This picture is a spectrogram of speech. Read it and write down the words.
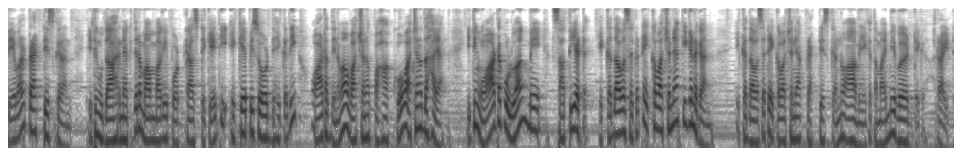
දේවල් ප්‍රක්ටිස් කරන්න. ඉතින් උදාහරනයක් තර මම්මගේ පොඩ්කාස්ට් එකේති එක පිසෝඩ් එකති වාට දෙනවා වචන පහක් හෝ වචන දහයක්. ඉතින් වාට පුළුවන් මේ සතියට එක දවසකට එක වචනයක් ඉගෙන ගන්න. එක දවසට එක වචනයක් ප්‍රක්ටිස් කරනවා. මේක තමයි මේ වර්ඩ් එක. රයිට්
